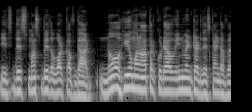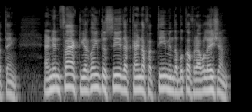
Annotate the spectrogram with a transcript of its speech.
It's, this must be the work of God. No human author could have invented this kind of a thing. And in fact, you are going to see that kind of a theme in the book of Revelation.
